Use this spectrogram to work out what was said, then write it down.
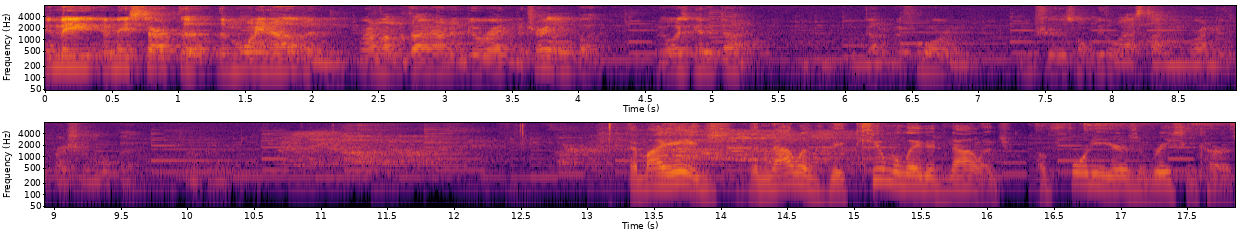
it may it may start the, the morning of and run on the dyno and go right in the trailer, but we always get it done. We've done it before, and I'm sure this won't be the last time we're under the pressure a little bit. At my age, the knowledge, the accumulated knowledge of 40 years of racing cars,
